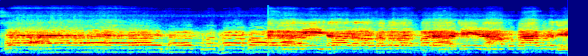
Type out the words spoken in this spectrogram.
స్వాహ భగవత్ పరాజే రామకావృధి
